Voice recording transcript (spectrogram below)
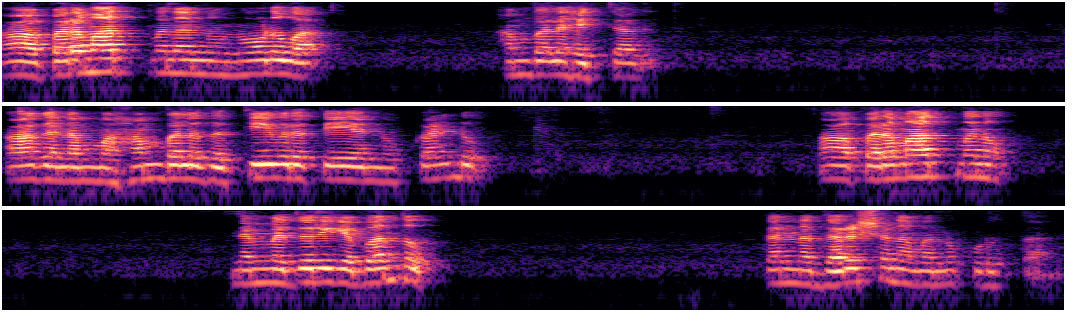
ಆ ಪರಮಾತ್ಮನನ್ನು ನೋಡುವ ಹಂಬಲ ಹೆಚ್ಚಾಗುತ್ತೆ. ಆಗ ನಮ್ಮ ಹಂಬಲದ ತೀವ್ರತೆಯನ್ನು ಕಂಡು ಆ ಪರಮಾತ್ಮನು ನಮ್ಮೆದುರಿಗೆ ಬಂದು ತನ್ನ ದರ್ಶನವನ್ನು ಕೊಡುತ್ತಾನೆ.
